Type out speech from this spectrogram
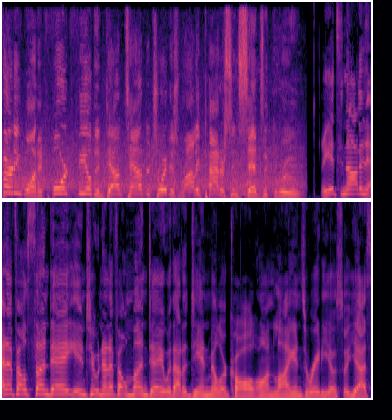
31 at Ford Field in downtown Detroit as Riley Patterson sends it through. It's not an NFL Sunday into an NFL Monday without a Dan Miller call on Lions radio. So, yes,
